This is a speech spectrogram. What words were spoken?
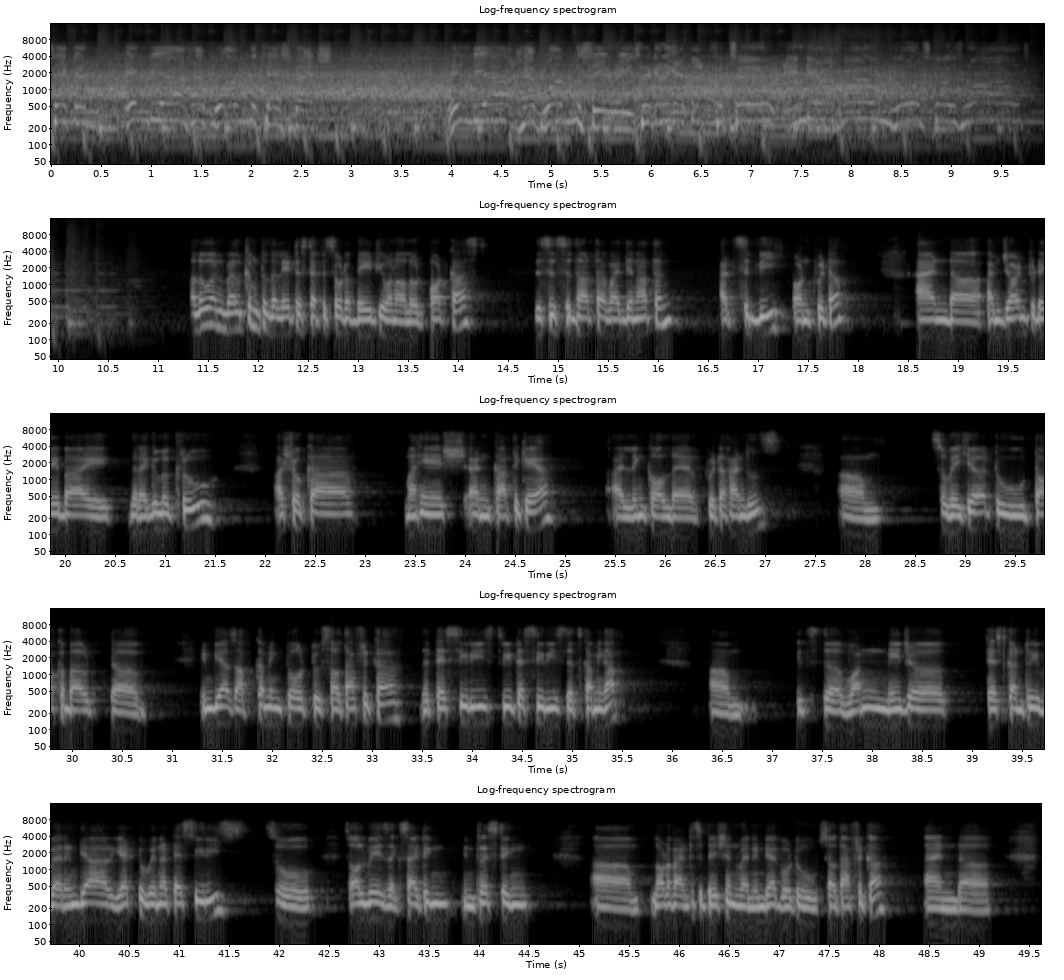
second. India have won the test match. India have won the series. They're going to get back for two. India home. Lords goes wild. Hello and welcome to the latest episode of the 81 All Out podcast. This is Siddhartha Vaidyanathan at Sidvi on Twitter. And uh, I'm joined today by the regular crew, Ashoka, Mahesh, and Kartikeya. I'll link all their Twitter handles. Um, so we're here to talk about uh, India's upcoming tour to South Africa, the test series, three test series that's coming up. Um, it's the one major test country where India are yet to win a test series. So it's always exciting, interesting, a um, lot of anticipation when India go to South Africa. And uh,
